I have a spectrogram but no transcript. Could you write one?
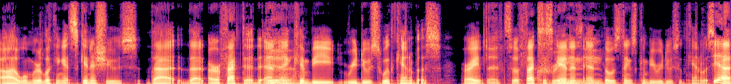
Uh, when we're looking at skin issues that that are affected and, and can be reduced with cannabis, right? That's So it affects the skin, and, and those things can be reduced with cannabis. Yeah.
